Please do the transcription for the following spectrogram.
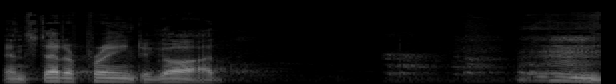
instead of praying to God.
